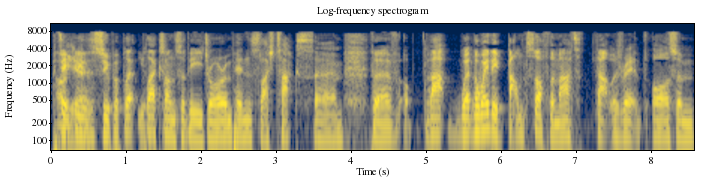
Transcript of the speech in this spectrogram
particularly yeah. the superplex onto the drawing pins slash tacks. Um, the that the way they bounced off the mat that was re- awesome.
